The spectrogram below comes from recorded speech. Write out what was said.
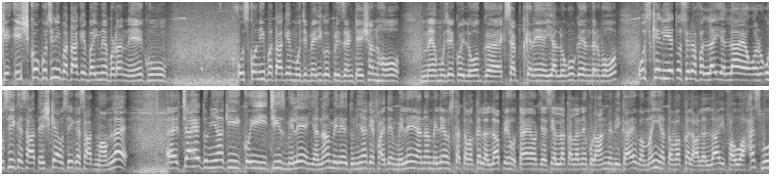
कि इश्क को कुछ नहीं पता कि भाई मैं बड़ा नेक हूँ। उसको नहीं पता कि मुझे, मेरी कोई प्रेजेंटेशन हो, मैं, मुझे कोई लोग एक्सेप्ट करें या लोगों के अंदर वो हो। उसके लिए तो सिर्फ़ अल्लाह ही अल्लाह है और उसी के साथ इश्क है, उसी के साथ मामला है। चाहे दुनिया की कोई चीज़ मिले या ना मिले, दुनिया के फ़ायदे मिले या ना मिले, उसका तवक्ल अल्लाह पे होता है। और जैसे अल्लाह ताला ने कुरान में भी कहा है वमई या तवक्ल अल्लाह फ़ावा हसबू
